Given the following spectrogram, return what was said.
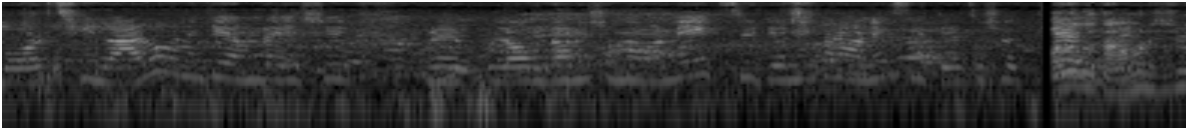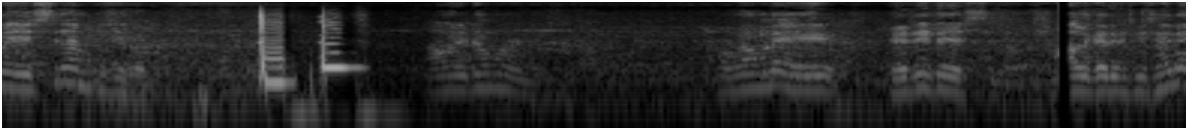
বর ছিল আরও অনেকে আমরা এসে মানে লকডাউনের সময় অনেক স্মৃতি অনেক মানে অনেক স্মৃতি আছে সত্যি। ভালো কথা আমরা সে সময় এসেছিলাম কিসে করে। আমার এটা মনে নেই। আমরা আমরা হে- হেঁটে হেঁটে এসেছিলাম। মালগাড়ির পিছনে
